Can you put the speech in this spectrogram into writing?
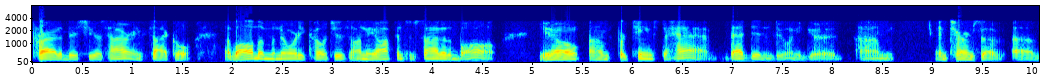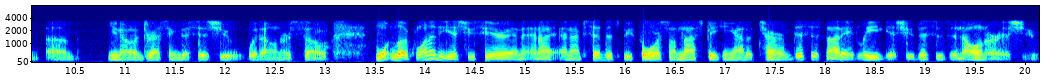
prior to this year's hiring cycle of all the minority coaches on the offensive side of the ball, you know, um, for teams to have. That didn't do any good um, in terms of, of, of you know, addressing this issue with owners. So, w- look, one of the issues here, and, and I and I've said this before, so I'm not speaking out of term. This is not a league issue. This is an owner issue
